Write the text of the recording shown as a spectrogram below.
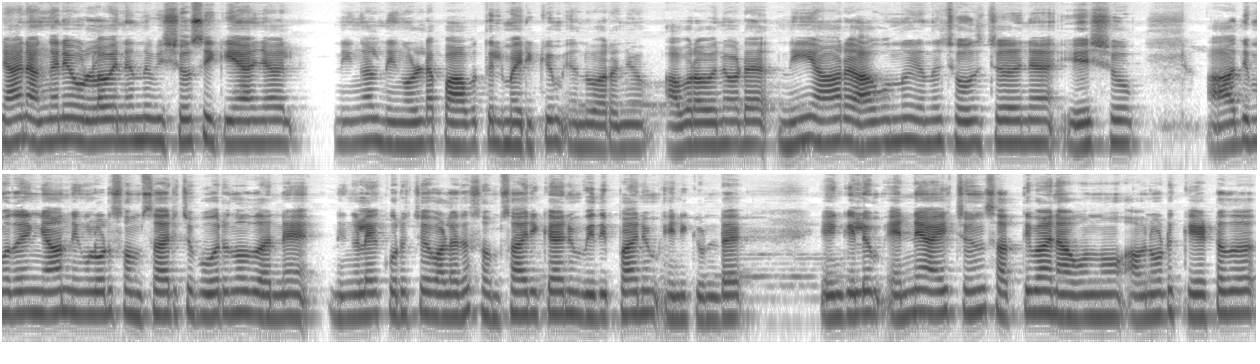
ഞാൻ അങ്ങനെയുള്ളവനെന്ന് വിശ്വസിക്കാഞ്ഞാൽ നിങ്ങൾ നിങ്ങളുടെ പാപത്തിൽ മരിക്കും എന്ന് പറഞ്ഞു. അവർ അവനോട് നീ ആരാകുന്നു എന്ന് ചോദിച്ചതിന് യേശു ആദ്യം മുതൽ ഞാൻ നിങ്ങളോട് സംസാരിച്ചു പോരുന്നത് തന്നെ നിങ്ങളെക്കുറിച്ച് വളരെ സംസാരിക്കാനും വിധിപ്പാനും എനിക്കുണ്ട്. എങ്കിലും എന്നെ അയച്ചവൻ സത്യവാനാകുന്നു. അവനോട് കേട്ടത്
